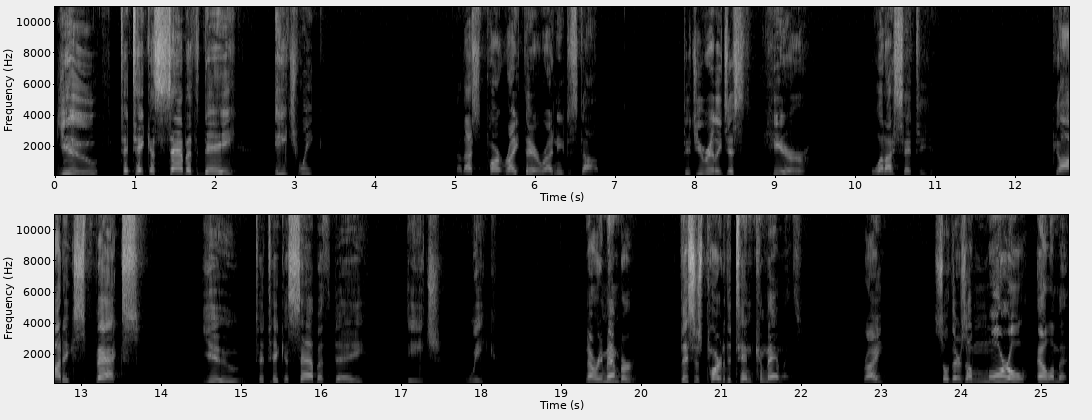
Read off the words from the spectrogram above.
you to take a Sabbath day each week. Now, that's the part right there where I need to stop. Did you really just hear what I said to you? God expects you to take a Sabbath day each week. Now, remember, this is part of the Ten Commandments, right? So there's a moral element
